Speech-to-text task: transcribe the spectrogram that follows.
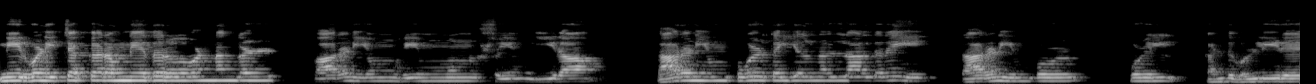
நீர்வழி சக்கரம் நேதரு வண்ணங்கள் பாரணியும் ஹீமும் ஸ்ரீம் ஈரா. தாரணியும் புகழ் தையல் நல்லாள்தனை தாரணியும் பொருள் பொழில் கண்டு கொள்ளீரே.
